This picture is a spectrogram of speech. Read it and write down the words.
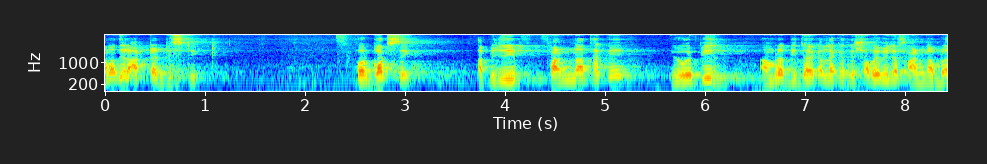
আমাদের আটটা ডিস্ট্রিক্ট ফর গডসেক আপনি যদি ফান্ড না থাকে ইউ এপিল আমরা বিধায়ক এলাকা থেকে সবাই মিলে ফান্ড আমরা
